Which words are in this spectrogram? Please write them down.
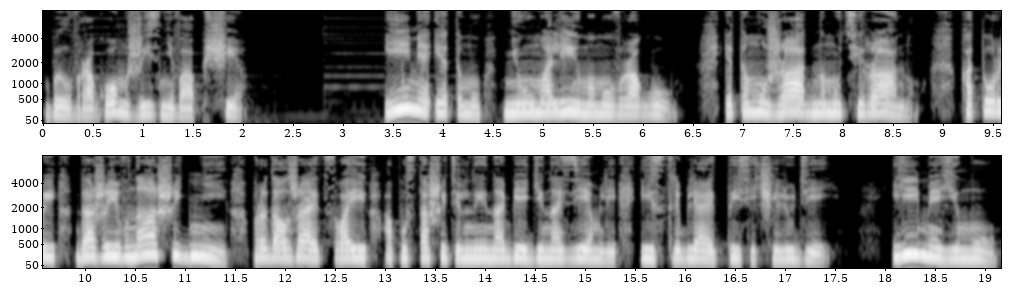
был врагом жизни вообще. Имя этому неумолимому врагу, этому жадному тирану, который даже и в наши дни продолжает свои опустошительные набеги на земли и истребляет тысячи людей. Имя ему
